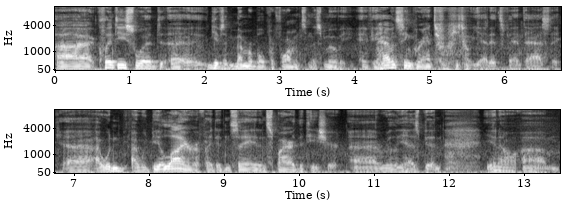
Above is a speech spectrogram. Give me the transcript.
Uh, Clint Eastwood gives a memorable performance in this movie. if you haven't seen Gran Torino yet, it's fantastic. I wouldn't. I would be a liar if I didn't say it inspired the T-shirt. it really has been, you know. Um,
